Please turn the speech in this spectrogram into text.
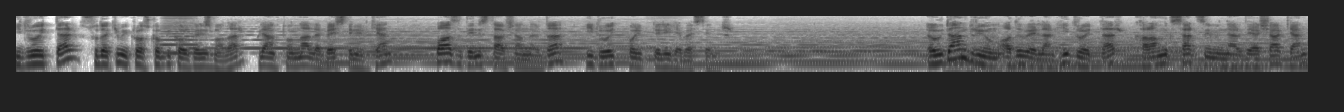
Hidroidler sudaki mikroskopik organizmalar, planktonlarla beslenirken bazı deniz tavşanları da hidroid polipleriyle beslenir. Eudendrium adı verilen hidroidler karanlık sert zeminlerde yaşarken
